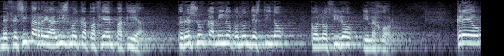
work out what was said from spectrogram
Necesita realismo y capacidad de empatía, pero es un camino con un destino conocido y mejor. Creo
